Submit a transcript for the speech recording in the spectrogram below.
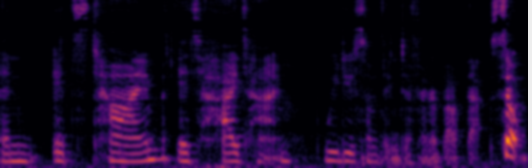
and it's time, it's high time we do something different about that. So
